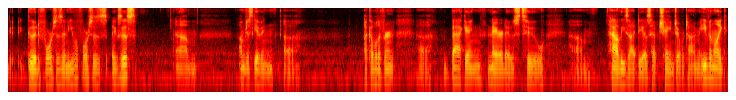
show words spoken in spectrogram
g- good forces and evil forces exist. Um, I'm just giving uh, a couple different uh, backing narratives to. Um, how these ideas have changed over time. Even like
